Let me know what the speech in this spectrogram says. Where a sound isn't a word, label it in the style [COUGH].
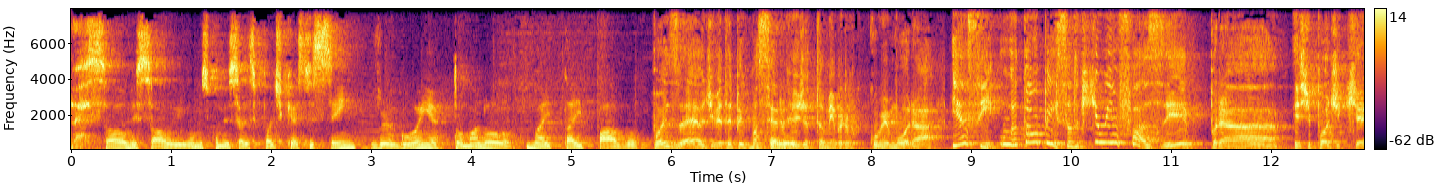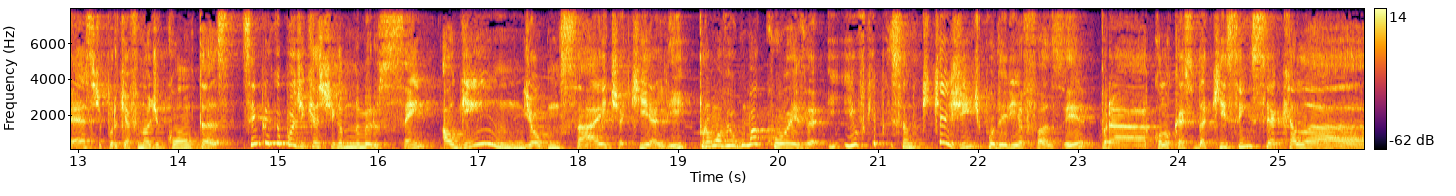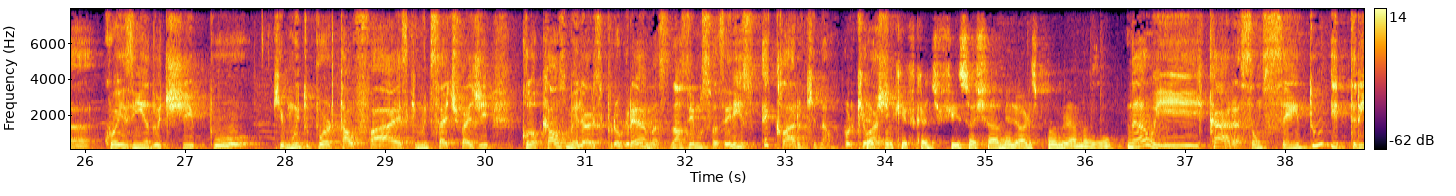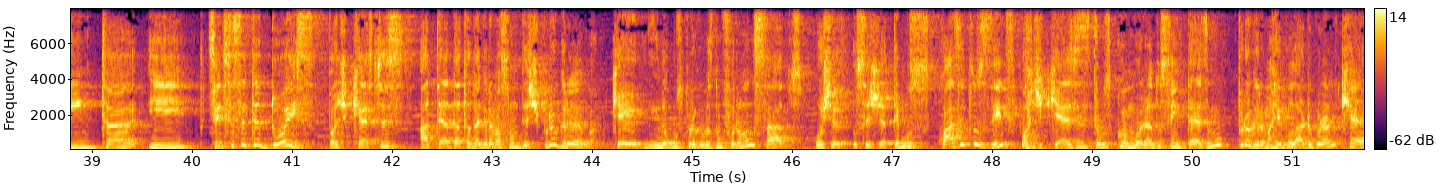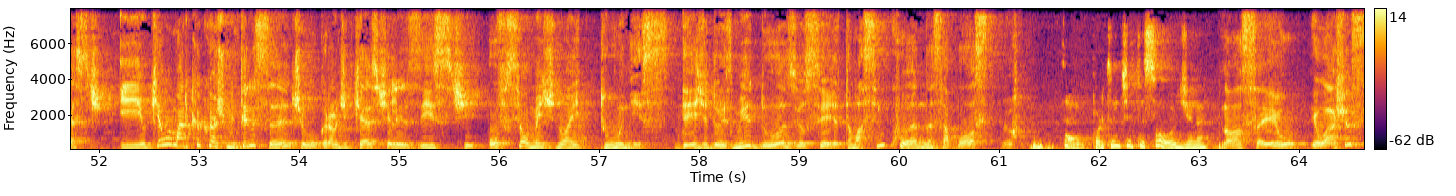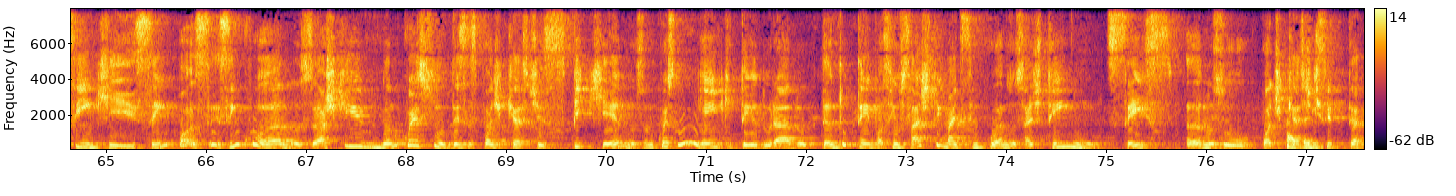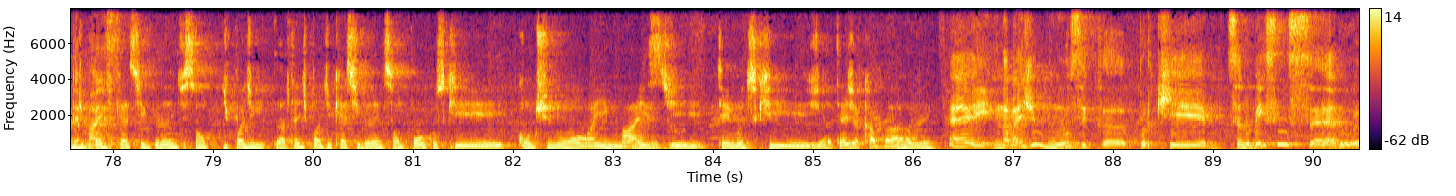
Salve, salve. Vamos começar esse podcast sem vergonha, tomando uma Itaipava. Pois é, eu devia ter pego uma cerveja também para comemorar. E assim, eu tava pensando o que, eu ia fazer para este podcast, porque afinal de contas, sempre que o podcast chega no número 100, alguém de algum site aqui e ali promove alguma coisa. E, eu fiquei pensando, o que a gente poderia fazer para colocar isso daqui sem ser aquela coisinha do tipo que muito portal faz, que muito site faz de colocar os melhores programas, nós íamos fazer isso? É claro que não, porque eu É acho porque fica difícil achar melhores programas, né? não, e cara, são 130 e 162 podcasts até a data da gravação deste programa, que ainda alguns programas não foram lançados. Ou seja, ou seja, já temos quase 200 podcasts e estamos comemorando o centésimo programa regular do Groundcast. E o que é uma marca que eu acho muito interessante, o Groundcast ele existe oficialmente no iTunes desde 2012, ou seja, estamos há 5 anos nessa bosta, meu. É, o importante é ter saúde, né? Nossa, eu, eu acho assim que sem, cinco anos, eu acho que eu não conheço desses podcasts pequenos, eu não conheço ninguém que tenha durado tanto tempo. Assim, o site tem mais de cinco anos, o site tem seis anos, o podcast em si tem até de mais. podcast grande são de pod, até de podcast grande são poucos que continuam aí mais de tem muitos que até já acabaram né É, ainda mais de música, porque, sendo bem sincero,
